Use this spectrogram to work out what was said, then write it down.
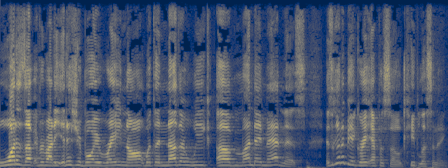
What is up, everybody? It is your boy Ray Nault with another week of Monday Madness. It's going to be a great episode. Keep listening.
